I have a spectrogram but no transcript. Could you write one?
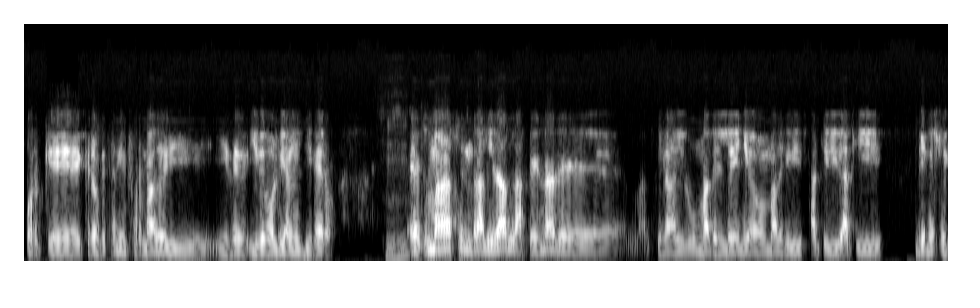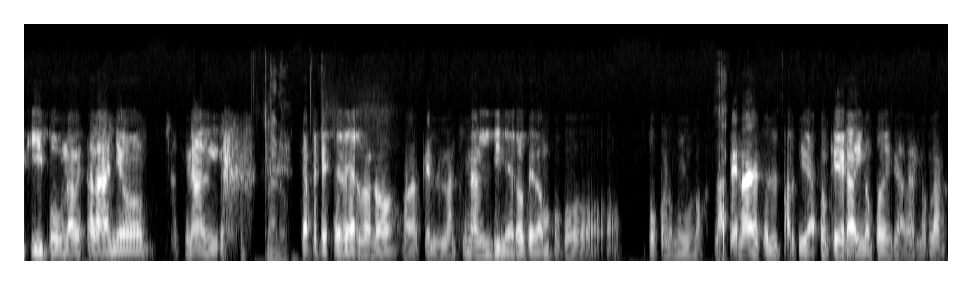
porque creo que se han informado y, devolvían el dinero. Es más, en realidad, la pena de, al final, un madrileño, madridista que vive aquí, viene su equipo una vez al año, pues, al final te apetece verlo, ¿no? Que al final el dinero te da un poco, un poco lo mismo. La pena es el partidazo que era y no poder ir a verlo, claro.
